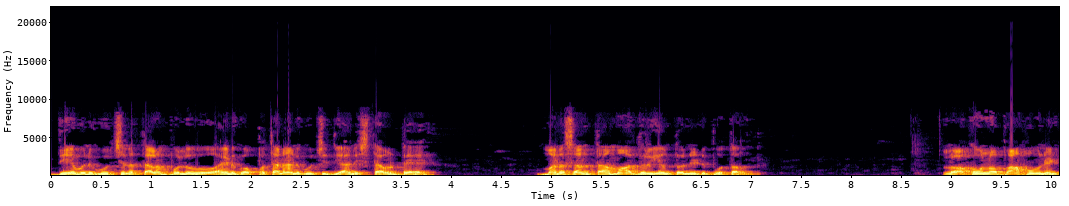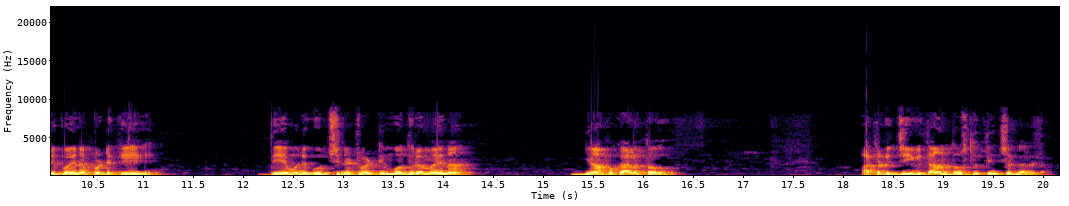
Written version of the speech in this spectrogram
దేవుని గూర్చిన తలంపులు ఆయన గొప్పతనాన్ని గూర్చి ధ్యానిస్తూ ఉంటే మనసంతా మాధుర్యంతో నిండిపోతూ ఉంది. లోకంలో పాపం నిండిపోయినప్పటికీ దేవుని గూర్చినటువంటి మధురమైన జ్ఞాపకాలతో అతడు జీవితాంతం స్థుతించగలడు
